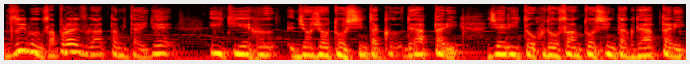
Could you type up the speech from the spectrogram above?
随分サプライズがあったみたいで ETF 上場投資信託であったり J リート不動産投資信託であったり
